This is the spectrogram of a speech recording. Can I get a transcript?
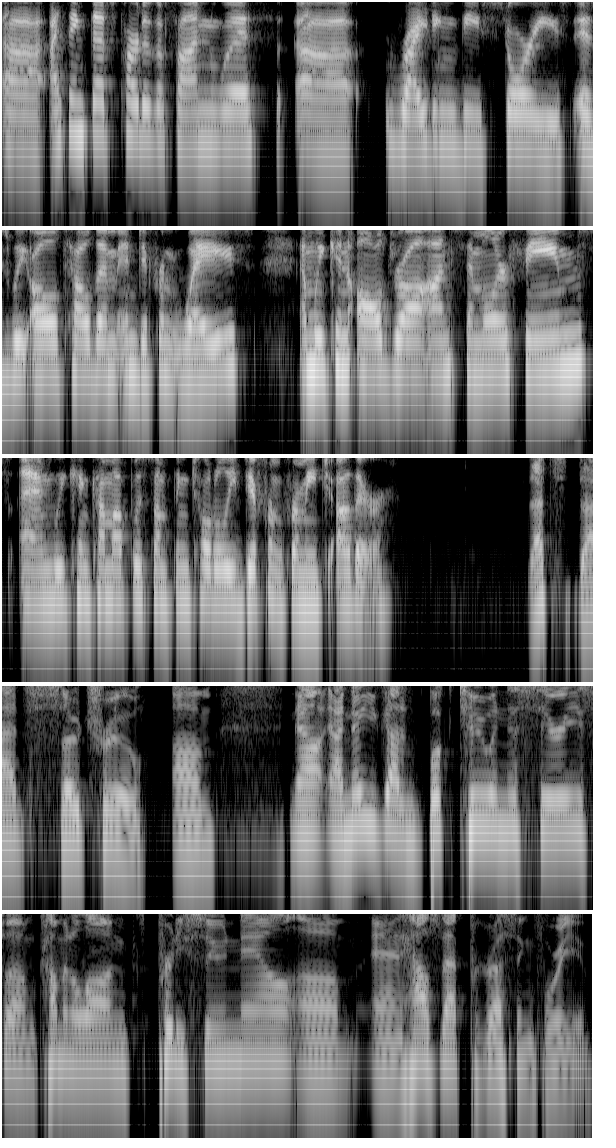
uh, I think that's part of the fun with uh, writing these stories is we all tell them in different ways and we can all draw on similar themes and we can come up with something totally different from each other. That's that's so true. Um, now I know you got a book two in this series um, coming along pretty soon now. Um, and how's that progressing for you?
